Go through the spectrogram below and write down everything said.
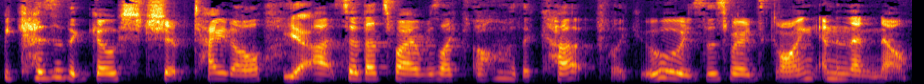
because of the ghost ship title. Yeah. Uh, so that's why I was like, "Oh, the cup." Like, "Ooh, is this where it's going?" And then no.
